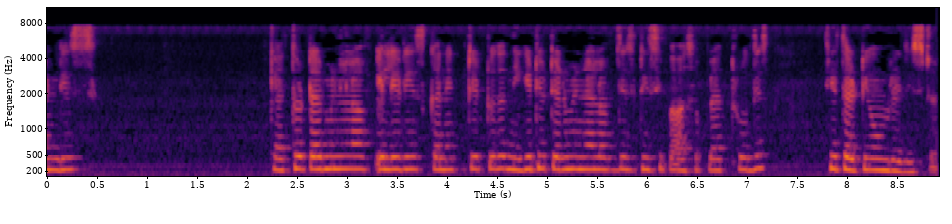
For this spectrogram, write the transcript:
and this cathode terminal of LED is connected to the negative terminal of this DC power supply through this 330 ohm resistor.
